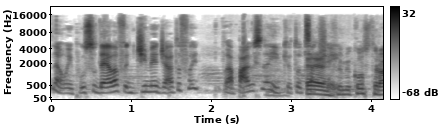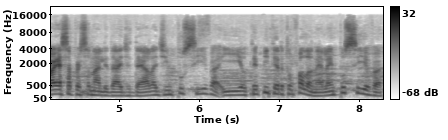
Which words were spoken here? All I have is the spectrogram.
Não, o impulso dela foi- de imediato foi apaga isso daí, que eu tô de saco É, O cheio. filme constrói essa personalidade dela de impulsiva. E o tempo inteiro estão falando, ela é impulsiva.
